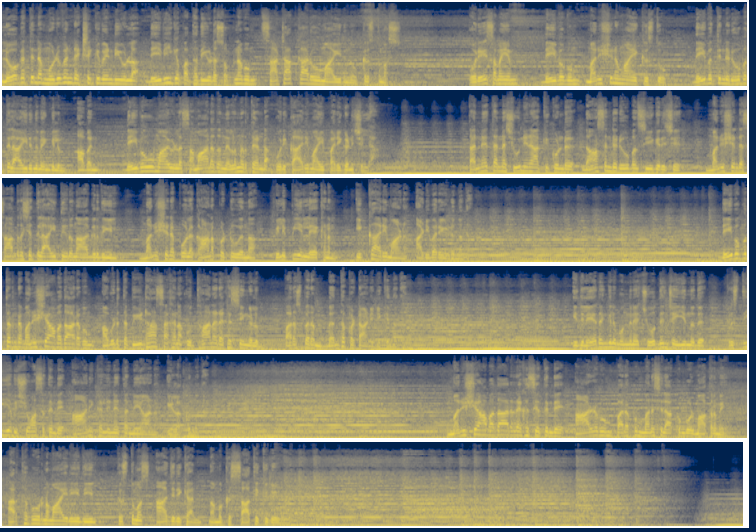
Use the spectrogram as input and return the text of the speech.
ലോകത്തിന്റെ മുഴുവൻ രക്ഷയ്ക്ക് വേണ്ടിയുള്ള ദൈവീക പദ്ധതിയുടെ സ്വപ്നവും സാക്ഷാത്കാരവുമായിരുന്നു ക്രിസ്തുമസ്. ഒരേ സമയം ദൈവവും മനുഷ്യനുമായ ക്രിസ്തു ദൈവത്തിന്റെ രൂപത്തിലായിരുന്നുവെങ്കിലും അവൻ ദൈവവുമായുള്ള സമാനത നിലനിർത്തേണ്ട ഒരു കാര്യമായി പരിഗണിച്ചില്ല. തന്നെ തന്നെ ശൂന്യനാക്കിക്കൊണ്ട് ദാസന്റെ രൂപം സ്വീകരിച്ച് മനുഷ്യന്റെ സാദൃശ്യത്തിലായിത്തീർന്ന ആകൃതിയിൽ മനുഷ്യനെ പോലെ കാണപ്പെട്ടു എന്ന ഫിലിപ്പിയൻ ലേഖനം ഇക്കാര്യമാണ് അടിവരയിടുന്നത്. ദൈവപുത്രന്റെ മനുഷ്യാവതാരവും അവിടുത്തെ പീഠാസഹന ഉത്ഥാന രഹസ്യങ്ങളും പരസ്പരം ബന്ധപ്പെട്ടാണിരിക്കുന്നത്. ഇതിലേതെങ്കിലും ഒന്നിനെ ചോദ്യം ചെയ്യുന്നത് ക്രിസ്തീയ വിശ്വാസത്തിന്റെ ആണിക്കല്ലിനെ തന്നെയാണ് ഇളക്കുന്നത്. മനുഷ്യാവതാര രഹസ്യത്തിന്റെ ആഴവും പരപ്പും മനസ്സിലാക്കുമ്പോൾ മാത്രമേ അർത്ഥപൂർണമായ രീതിയിൽ ക്രിസ്തുമസ് ആചരിക്കാൻ നമുക്ക് സാധിക്കുകയുള്ളൂ.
